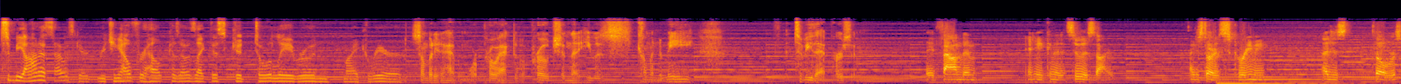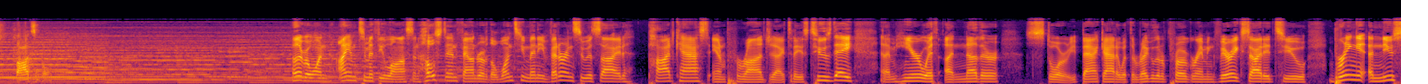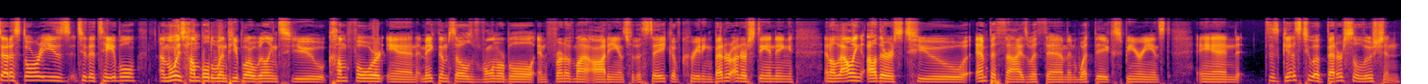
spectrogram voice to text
To be honest, I was scared reaching out for help because I was like, this could totally ruin my career. Somebody to have a more proactive approach, and that he was coming to me to be that person. They found him, and he committed suicide. I just started screaming. I just felt responsible. Hello, everyone. I am Timothy Lawson, host and founder of the One Too Many Veteran Suicide podcast and project. Today is Tuesday, and I'm here with another story. Back at it with the regular programming. Very excited to bring a new set of stories to the table. I'm always humbled when people are willing to come forward and make themselves vulnerable in front of my audience for the sake of creating better understanding and allowing others to empathize with them and what they experienced and just get us to a better solution.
